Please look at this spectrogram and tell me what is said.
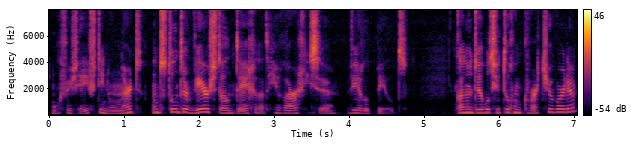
ongeveer 1700, ontstond er weerstand tegen dat hiërarchische wereldbeeld. Kan een dubbeltje toch een kwartje worden?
